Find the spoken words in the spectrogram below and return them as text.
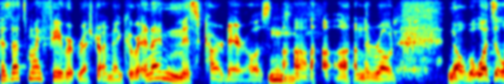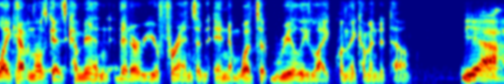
because that's my favorite restaurant in Vancouver, and I miss Cardero's mm. on the road. No, but what's it like having those guys come in that are your friends, and, and what's it really like when they come into town? Yeah,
